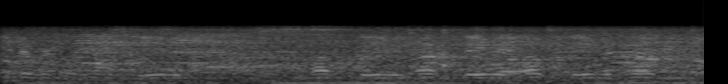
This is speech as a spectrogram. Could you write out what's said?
You never know. Up, David. Up, David. Up, David. Up, David.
